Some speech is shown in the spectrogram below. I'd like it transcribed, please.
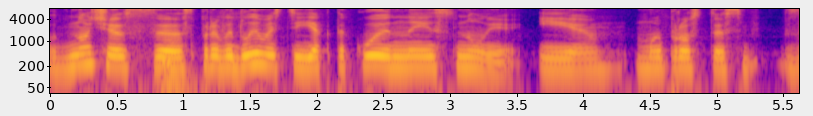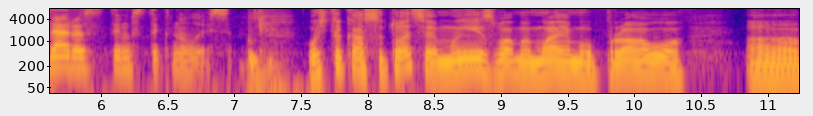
Водночас е, справедливості як такої не існує, і ми просто зараз з тим стикнулися. Ось така ситуація. Ми з вами маємо право а,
